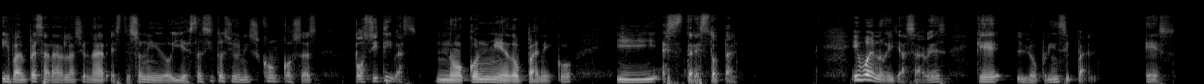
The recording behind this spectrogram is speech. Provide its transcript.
Y va a empezar a relacionar este sonido y estas situaciones con cosas positivas, no con miedo, pánico y estrés total. Y bueno, y ya sabes que lo principal es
